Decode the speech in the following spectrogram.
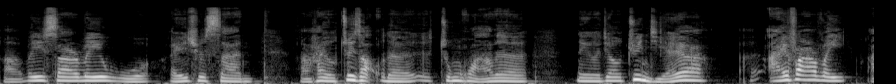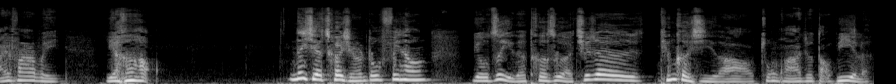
啊，V 三、V 五、H 三，啊，还有最早的中华的那个叫俊杰呀，FRV、FRV 也很好，那些车型都非常。有自己的特色，其实挺可惜的啊。中华就倒闭了，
